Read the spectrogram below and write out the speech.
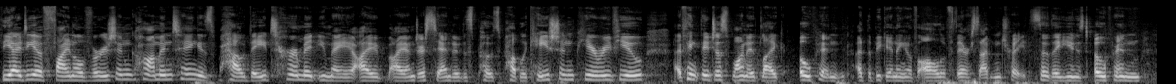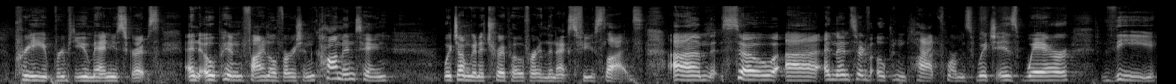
The idea of final version commenting is how they term it. You may, I, I understand it as post-publication peer review. I think they just wanted like open at the beginning of all of their seven traits. So they used open pre-review manuscripts and open final version commenting which I'm going to trip over in the next few slides. Um, so, uh, and then sort of open platforms, which is where the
